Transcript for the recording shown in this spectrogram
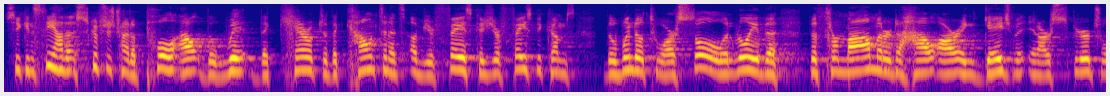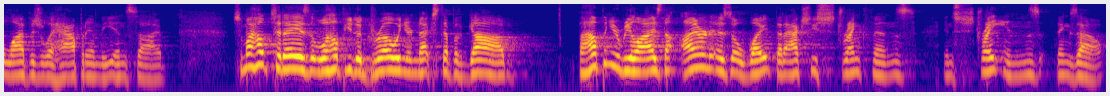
So you can see how that scripture is trying to pull out the wit, the character, the countenance of your face, because your face becomes the window to our soul and really the, the thermometer to how our engagement in our spiritual life is really happening on the inside. So, my hope today is that we'll help you to grow in your next step of God by helping you realize that iron is a weight that actually strengthens and straightens things out.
